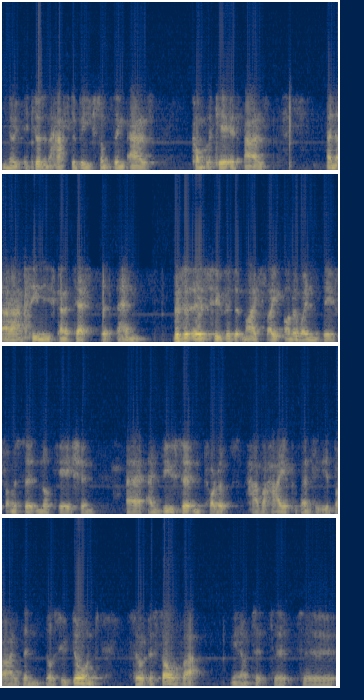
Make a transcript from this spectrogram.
you know, it doesn't have to be something as complicated as, and I've seen these kind of tests that um, visitors who visit my site on a Wednesday from a certain location uh, and view certain products have a higher propensity to buy than those who don't. So to solve that, you know, to, to, to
